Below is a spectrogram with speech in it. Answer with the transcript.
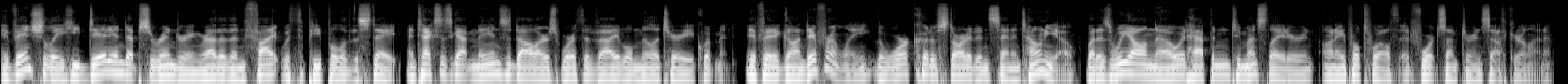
Eventually, he did end up surrendering rather than fight with the people of the state, and Texas got millions of dollars worth of valuable military equipment. If it had gone differently, the war could have started in San Antonio, but as we all know, it happened two months later on April 12th at Fort Sumter in South Carolina.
